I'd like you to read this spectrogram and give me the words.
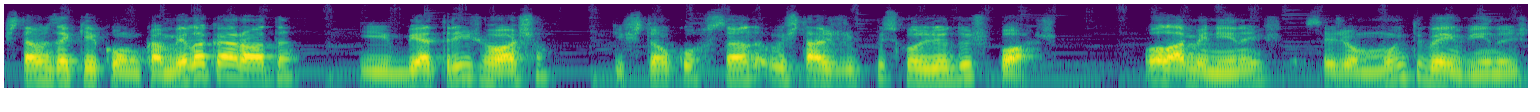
Estamos aqui com Camila Carota e Beatriz Rocha, que estão cursando o estágio de Psicologia do Esporte. Olá, meninas, sejam muito bem-vindas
